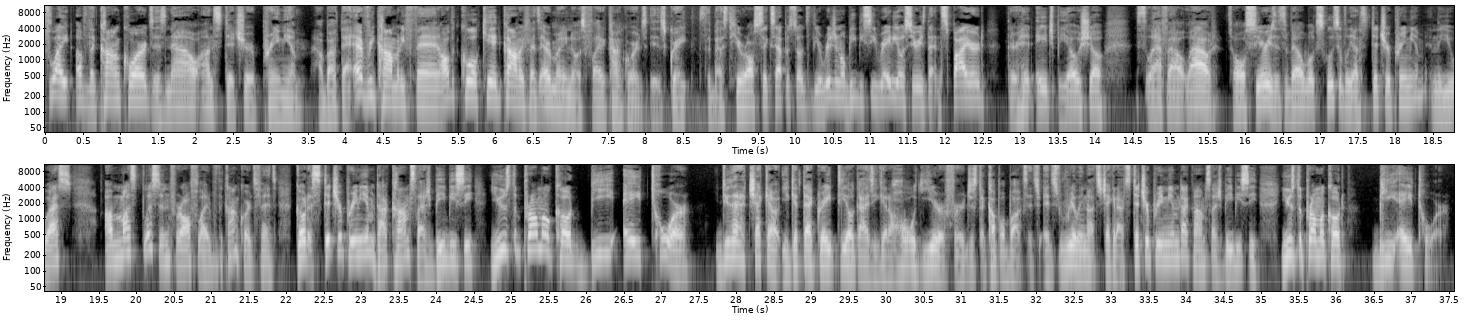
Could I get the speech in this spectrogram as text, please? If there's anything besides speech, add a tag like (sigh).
Flight of the Conchords is now on Stitcher Premium. How about that? Every comedy fan, all the cool kid comedy fans, everybody knows Flight of Conchords is great. It's the best. Here are all six episodes of the original BBC radio series that inspired their hit HBO show. It's Laugh Out Loud. It's a whole series. It's available exclusively on Stitcher Premium in the US. A must listen for all Flight of the Conchords fans. Go to stitcherpremium.com slash BBC. Use the promo code BATOUR you do that at checkout, you get that great deal, guys. You get a whole year for just a couple bucks. It's it's really nuts. Check it out. StitcherPremium.com slash BBC. Use the promo code BATOUR.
